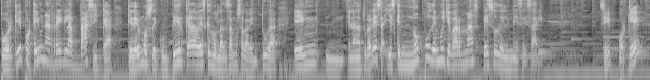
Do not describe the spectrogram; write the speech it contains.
¿Por qué? Porque hay una regla básica que debemos de cumplir cada vez que nos lanzamos a la aventura en, mm, en la naturaleza. Y es que no podemos llevar más peso del necesario. ¿Sí? ¿Por qué?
